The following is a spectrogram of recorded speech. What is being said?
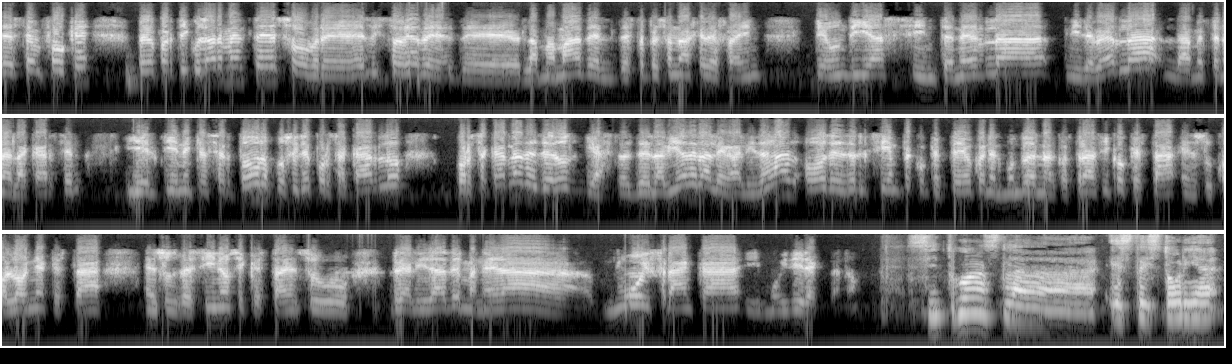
este enfoque, pero particularmente sobre la historia de, la mamá de, este personaje de Efraín, que un día sin tenerla ni de verla, la meten a la cárcel y él tiene que hacer todo lo posible por sacarlo, por sacarla desde dos vías, desde la vía de la legalidad o desde el siempre coqueteo con el mundo del narcotráfico que está en su colonia, que está en sus vecinos y que está en su realidad de manera muy franca y muy directa, ¿no? Sitúas la esta historia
